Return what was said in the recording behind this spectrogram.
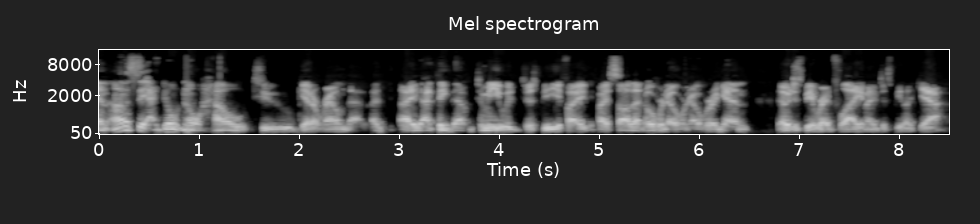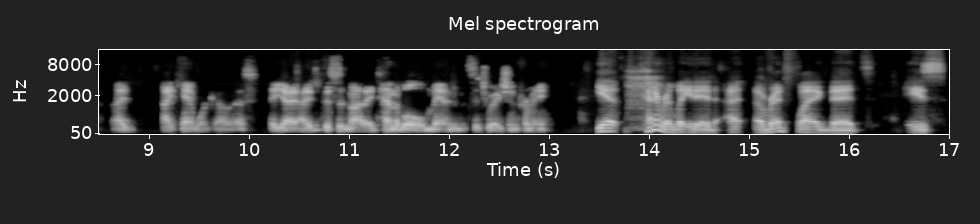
And honestly, I don't know how to get around that. I, I, I think that to me would just be if I if I saw that over and over and over again, that would just be a red flag, and I'd just be like, yeah, I I can't work on this. Yeah, I, this is not a tenable management situation for me. Yeah, kind of related. A, a red flag that is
